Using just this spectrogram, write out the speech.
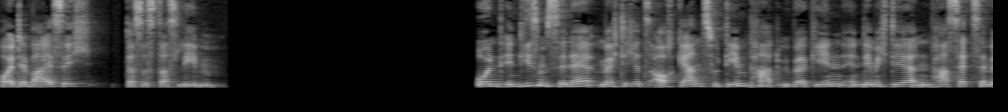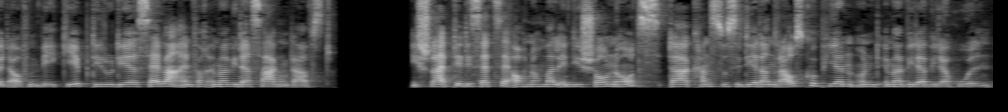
Heute weiß ich, das ist das Leben. Und in diesem Sinne möchte ich jetzt auch gern zu dem Part übergehen, in dem ich dir ein paar Sätze mit auf den Weg gebe, die du dir selber einfach immer wieder sagen darfst. Ich schreibe dir die Sätze auch nochmal in die Show Notes, da kannst du sie dir dann rauskopieren und immer wieder wiederholen.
